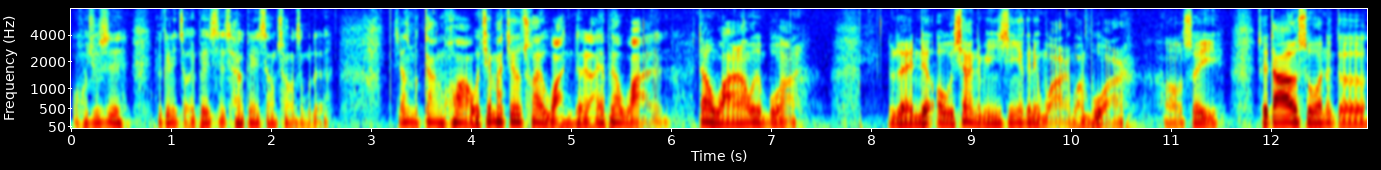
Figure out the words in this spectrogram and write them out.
我就是要跟你走一辈子，才会跟你上床什么的，讲什么干话？我今天嘛今天出来玩的啦，要不要玩？当然玩啊，为什么不玩？对不对？你的偶像、你的明星要跟你玩，玩不玩？好，所以所以大家都说那个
